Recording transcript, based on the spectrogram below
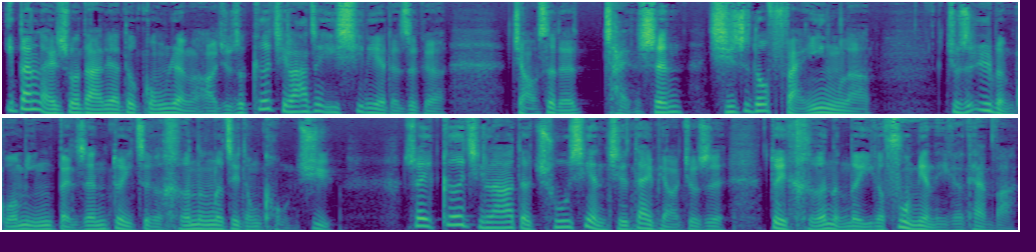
一般来说，大家都公认哈，就是哥吉拉这一系列的这个角色的产生，其实都反映了就是日本国民本身对这个核能的这种恐惧。所以哥吉拉的出现，其实代表就是对核能的一个负面的一个看法。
